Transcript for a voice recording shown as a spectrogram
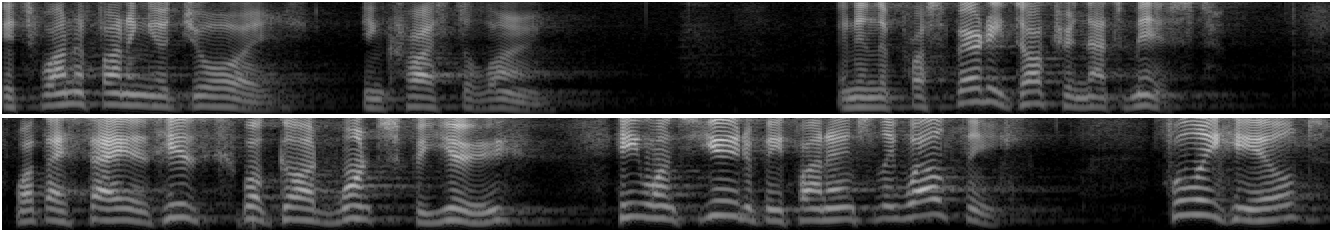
It's one of finding your joy in Christ alone. And in the prosperity doctrine, that's missed. What they say is here's what God wants for you He wants you to be financially wealthy, fully healed,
